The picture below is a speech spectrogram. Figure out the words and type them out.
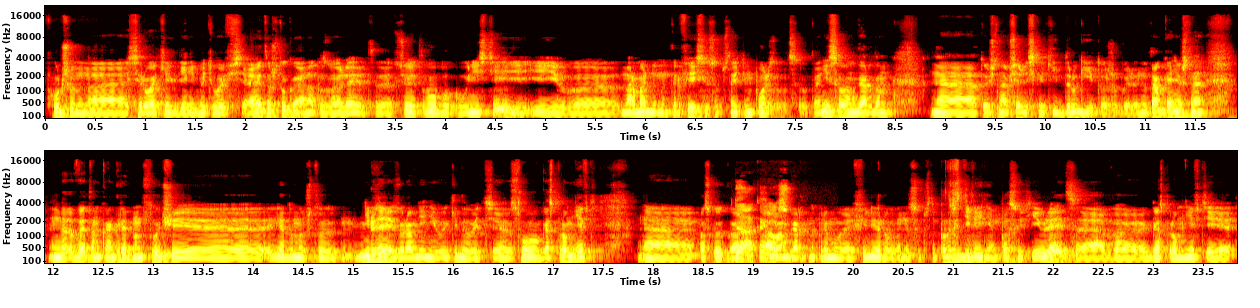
в худшем на серваке где-нибудь в офисе, а эта штука, она позволяет э, все это в облако унести и в нормальном интерфейсе, собственно, этим пользоваться. Вот они с авангардом э, точно общались, какие-то другие тоже были. Но там, конечно, в этом конкретном случае, э, я думаю, что нельзя из уравнения выкидывать э, слово «Газпромнефть», э, поскольку да, авангард напрямую аффилирован и, собственно, подразделением, по сути, является, а в «Газпромнефти»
